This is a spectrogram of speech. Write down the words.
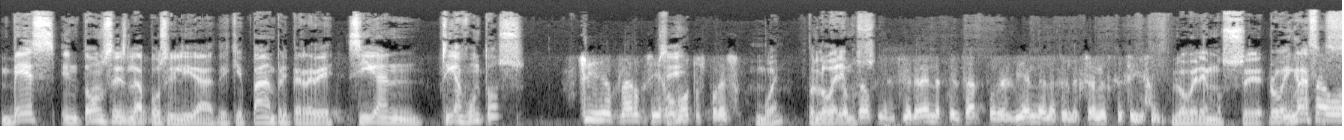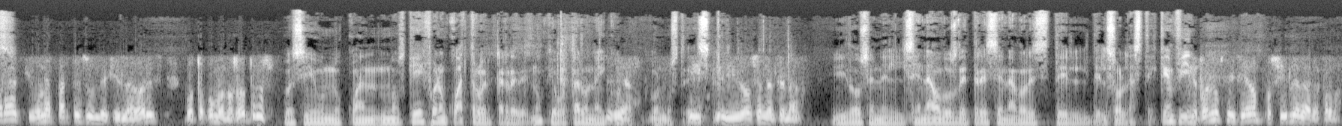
ves entonces la posibilidad de que PAN, y PRD sigan, sigan juntos? Sí, yo claro que sí, hago votos por eso. Bueno, pues lo veremos. Yo creo que, deben de pensar por el bien de las elecciones que sigan. Lo veremos. Eh, Rubén, más ahora que una parte de sus legisladores votó como nosotros. Pues sí, uno, unos que fueron cuatro del PRD, ¿no? Que votaron ahí con, ustedes. y dos en el Senado y dos en el Senado, dos de tres senadores del, del Sol Azteca. En fin. Que fueron los que hicieron posible la reforma.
